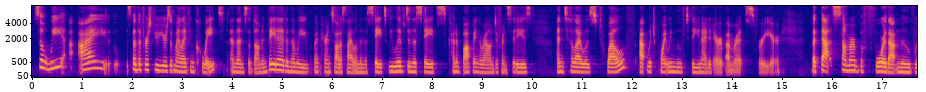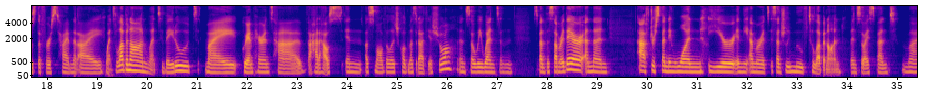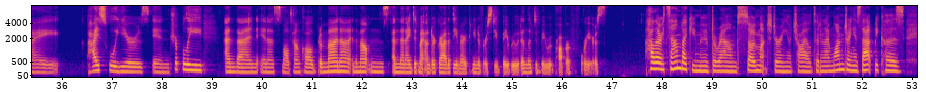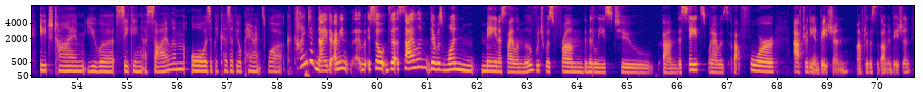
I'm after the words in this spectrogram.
So we, I spent the first few years of my life in Kuwait, and then Saddam invaded, and then we, my parents sought asylum in the states. We lived in the states, kind of bopping around different cities, until I was twelve. At which point we moved to the United Arab Emirates for a year. But that summer before that move was the first time that I went to Lebanon, went to Beirut. My grandparents had had a house in a small village called Mazrat Yeshua, and so we went and spent the summer there, and then after spending one year in the Emirates, essentially moved to Lebanon. And so I spent my high school years in Tripoli and then in a small town called Broummana in the mountains. And then I did my undergrad at the American University of Beirut and lived in Beirut proper for four years. Hala, it sounded like you moved around so much during your childhood. And I'm wondering, is that because each time you were seeking asylum, or was it because of your parents' work? Kind of neither. I mean, so the asylum, there was one main asylum move, which was from the Middle East to um, the States when I was about four after the invasion, after the Saddam invasion.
